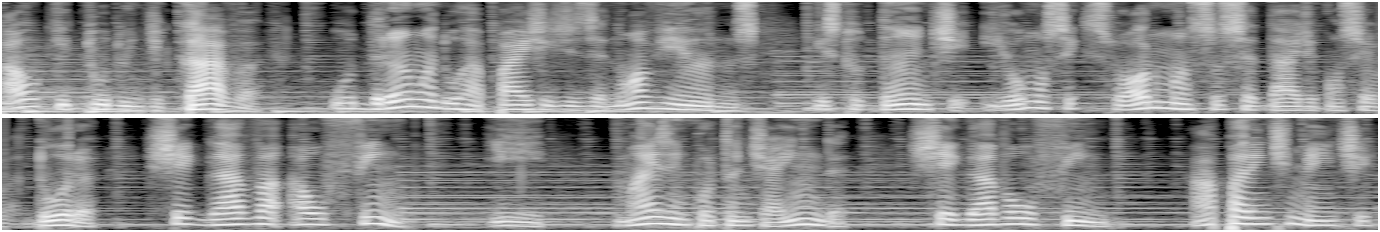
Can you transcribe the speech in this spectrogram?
Ao que tudo indicava, o drama do rapaz de 19 anos, estudante e homossexual numa sociedade conservadora, chegava ao fim e, mais importante ainda, chegava ao fim, aparentemente,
